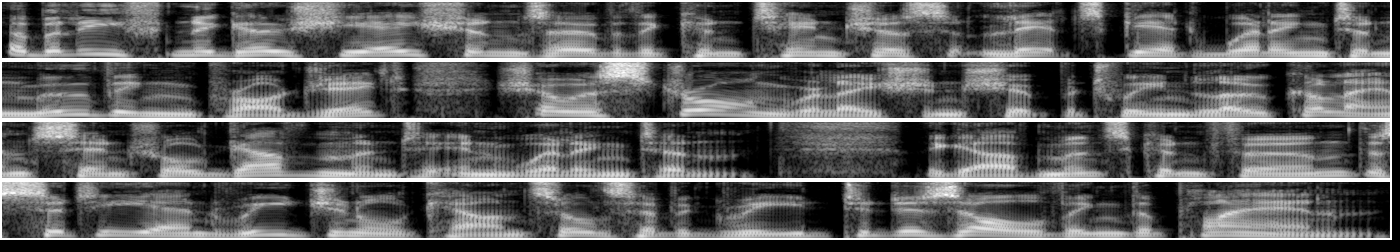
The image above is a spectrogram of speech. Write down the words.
A belief negotiations over the contentious Let's Get Wellington Moving project show a strong relationship between local and central government in Wellington. The governments confirmed the city and regional councils have agreed to dissolving the plan.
